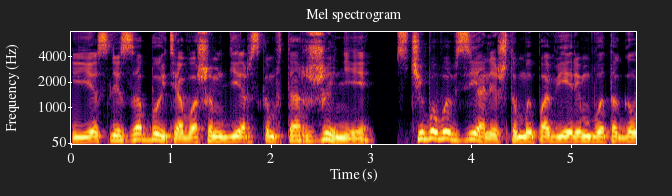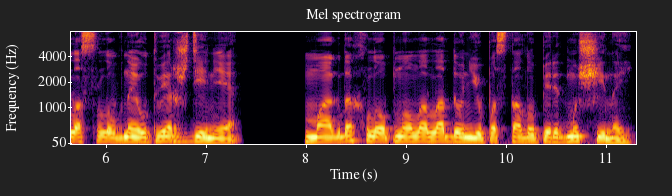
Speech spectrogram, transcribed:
«Если забыть о вашем дерзком вторжении, с чего вы взяли, что мы поверим в это голословное утверждение? Магда хлопнула ладонью по столу перед мужчиной.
